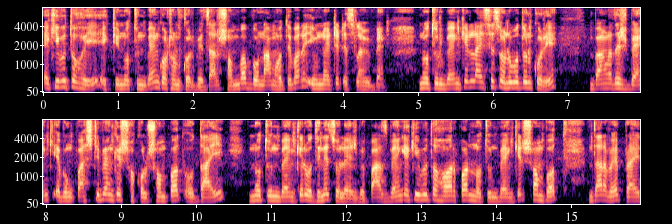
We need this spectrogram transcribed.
একীভূত হয়ে একটি নতুন ব্যাংক গঠন করবে, যার সম্ভাব্য নাম হতে পারে ইউনাইটেড ইসলামিক ব্যাংক। নতুন ব্যাংকের লাইসেন্স অনুমোদন করে বাংলাদেশ ব্যাংক এবং পাঁচটি ব্যাংকের সকল সম্পদ ও দায় নতুন ব্যাংকের অধীনে চলে আসবে। পাঁচ ব্যাংক একীভূত হওয়ার পর নতুন ব্যাংকের সম্পদ দাঁড়াবে প্রায়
